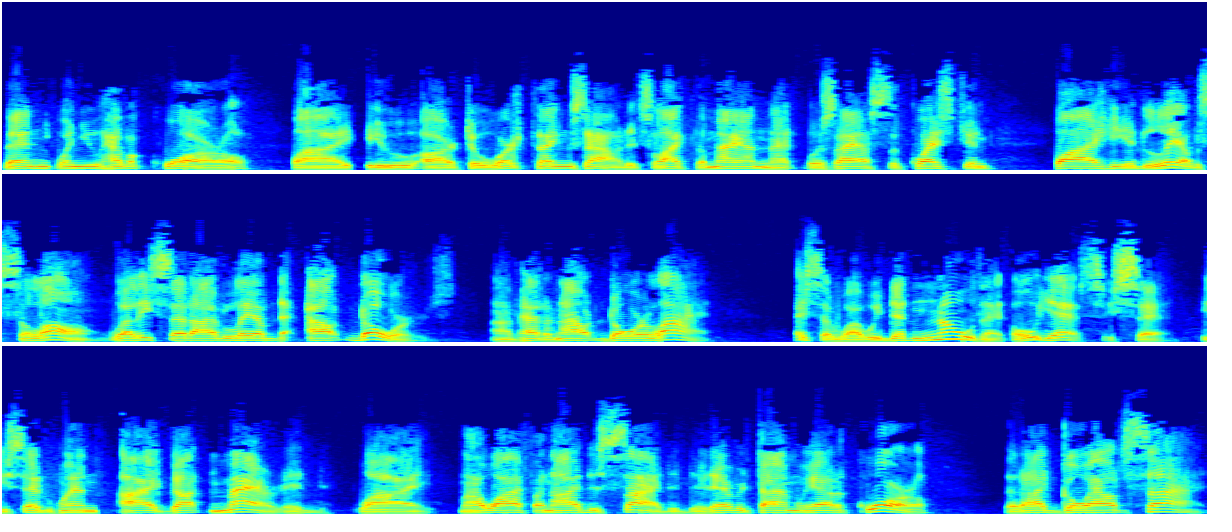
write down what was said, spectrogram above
then when you have a quarrel, why you are to work things out. It's like the man that was asked the question, why he had lived so long. Well, he said, I've lived outdoors. I've had an outdoor life. They said, well, we didn't know that. Oh, yes, he said. He said, when I got married, why, my wife and I decided that every time we had a quarrel, that I'd go outside.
